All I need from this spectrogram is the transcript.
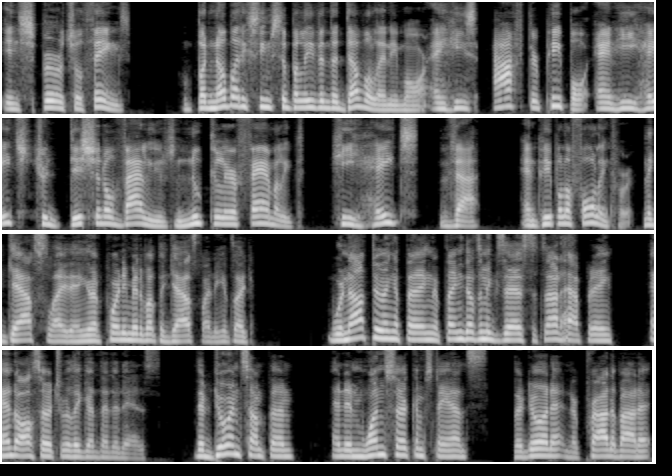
in spiritual things, but nobody seems to believe in the devil anymore. And he's after people and he hates traditional values, nuclear family. He hates that and people are falling for it. The gaslighting, the point he made about the gaslighting, it's like, we're not doing a thing. The thing doesn't exist. It's not happening. And also, it's really good that it is. They're doing something. And in one circumstance, they're doing it and they're proud about it.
